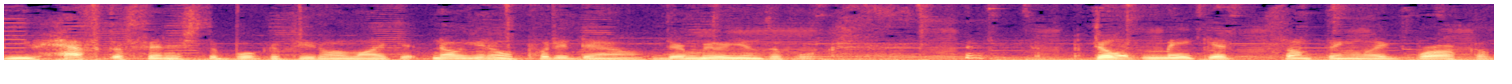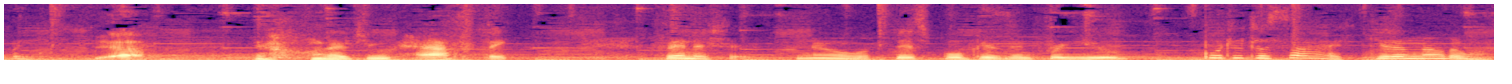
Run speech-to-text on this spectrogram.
you have to finish the book if you don't like it. No, you don't. Put it down. There are mm-hmm. millions of books. don't make it something like broccoli. yeah. you know, that you have to finish it. No, if this book isn't for you, put it aside. Get another one.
